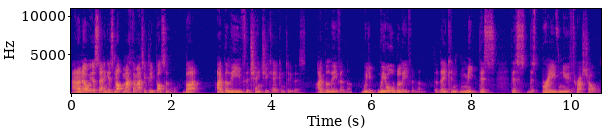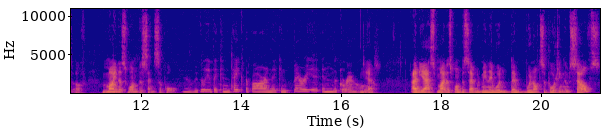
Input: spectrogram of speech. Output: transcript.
I know what you're saying, it's not mathematically possible, but I believe that Change UK can do this. I believe in them. We, we all believe in them, that they can meet this, this, this brave new threshold of minus 1 support. Yeah, we believe they can take the bar and they can bury it in the ground. Yeah. And yes, minus 1 would mean they, wouldn't, they were not supporting themselves,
